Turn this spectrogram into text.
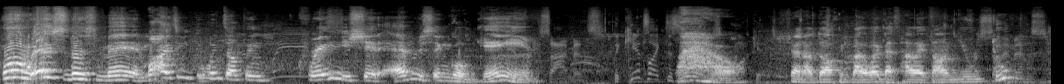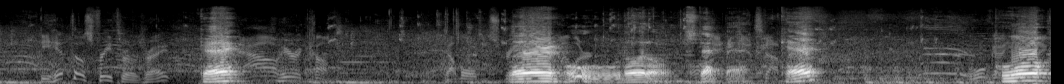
Who is this man? Why is he doing something crazy shit every single game? Wow. Shout out Dolphins, by the way. Best highlights on YouTube. He hit those free throws, right? Okay. Now here it comes. Lillard. Ooh, the little step back. Okay. Cool.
